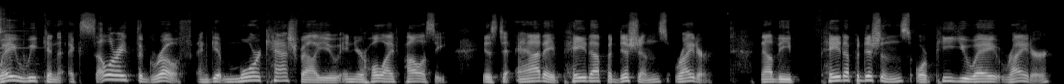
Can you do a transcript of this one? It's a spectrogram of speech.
way we can accelerate the growth and get more cash value in your whole life policy is to add a paid up additions rider. Now, the paid up additions or PUA rider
